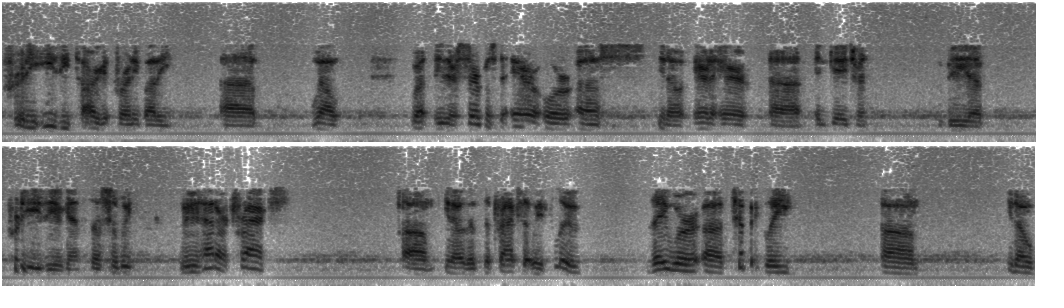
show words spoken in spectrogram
pretty easy target for anybody. Uh, well, well, either surface to air or uh, you know air to air uh, engagement would be uh, pretty easy against us. So we we had our tracks, um, you know, the, the tracks that we flew. they were uh, typically, um, you know,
